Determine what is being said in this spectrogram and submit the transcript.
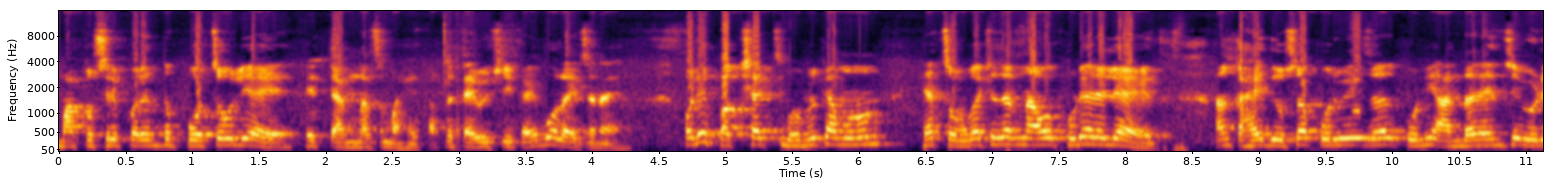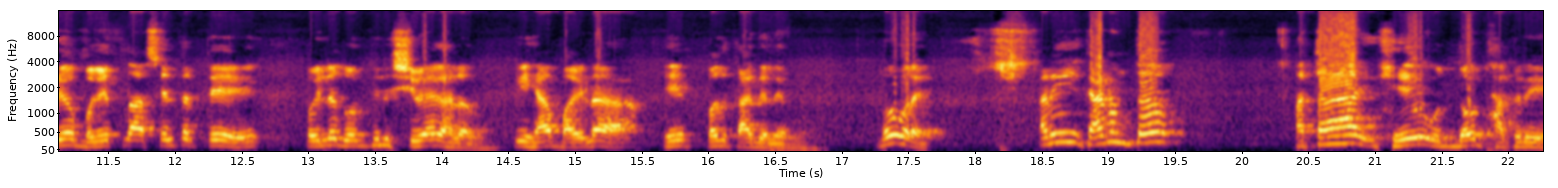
मातोश्रीपर्यंत पोहोचवली आहे हे त्यांनाच माहीत. आपलं त्याविषयी काही बोलायचं नाही. पण हे पक्षाची भूमिका म्हणून ह्या चौघाचे जर नावं पुढे आलेली आहेत आणि काही दिवसापूर्वी जर कोणी अंधाऱ्यांचे व्हिडिओ बघितला असेल तर ते पहिलं दोन तीन शिव्या घालावं की ह्या बाईला हे पद का दिले म्हणून. बरोबर आहे? आणि त्यानंतर आता हे उद्धव ठाकरे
